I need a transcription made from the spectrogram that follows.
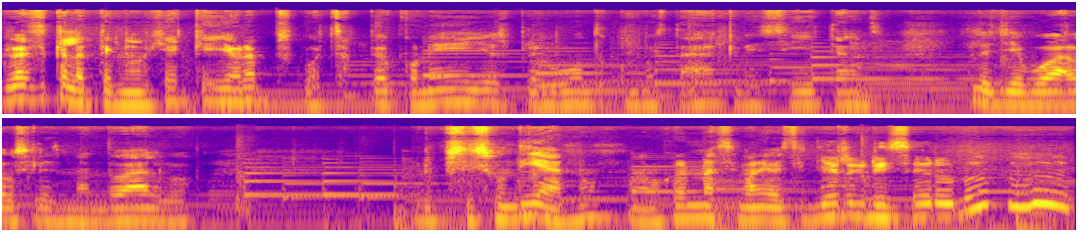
gracias a la tecnología que hay ahora, pues whatsappeo con ellos, pregunto cómo están, qué necesitan, si les llevo algo, si les mando algo. Pero pues es un día, ¿no? A lo mejor en una semana ya regresaron, ¿no?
